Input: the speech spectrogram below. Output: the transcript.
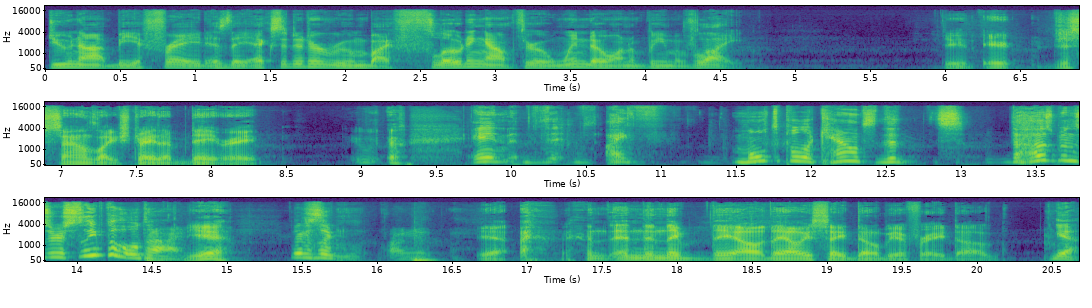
"Do not be afraid," as they exited her room by floating out through a window on a beam of light. Dude, it just sounds like straight up date rape. And th- I multiple accounts that the husbands are asleep the whole time. Yeah. They're just like, Yeah. And and then they they al- they always say don't be afraid, dog. yeah,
